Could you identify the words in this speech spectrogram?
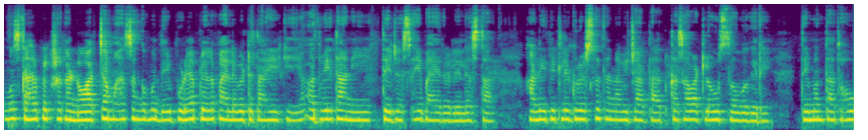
नमस्कार प्रेक्षकांनो आजच्या महासंघामध्ये पुढे आपल्याला पाहायला भेटत आहे की अद्वैत आणि तेजस हे बाहेर आलेले असतात आणि तिथले गृहस्थ त्यांना विचारतात कसा वाटला उत्सव वगैरे? ते म्हणतात हो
